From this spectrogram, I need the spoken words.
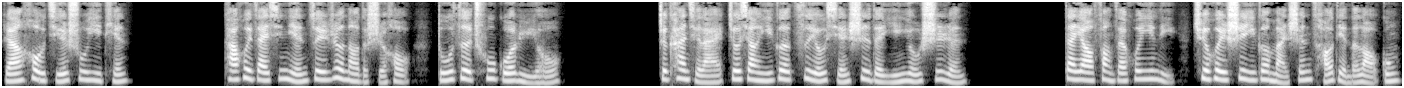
然后结束一天。他会在新年最热闹的时候独自出国旅游。这看起来就像一个自由闲适的吟游诗人，但要放在婚姻里，却会是一个满身槽点的老公。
